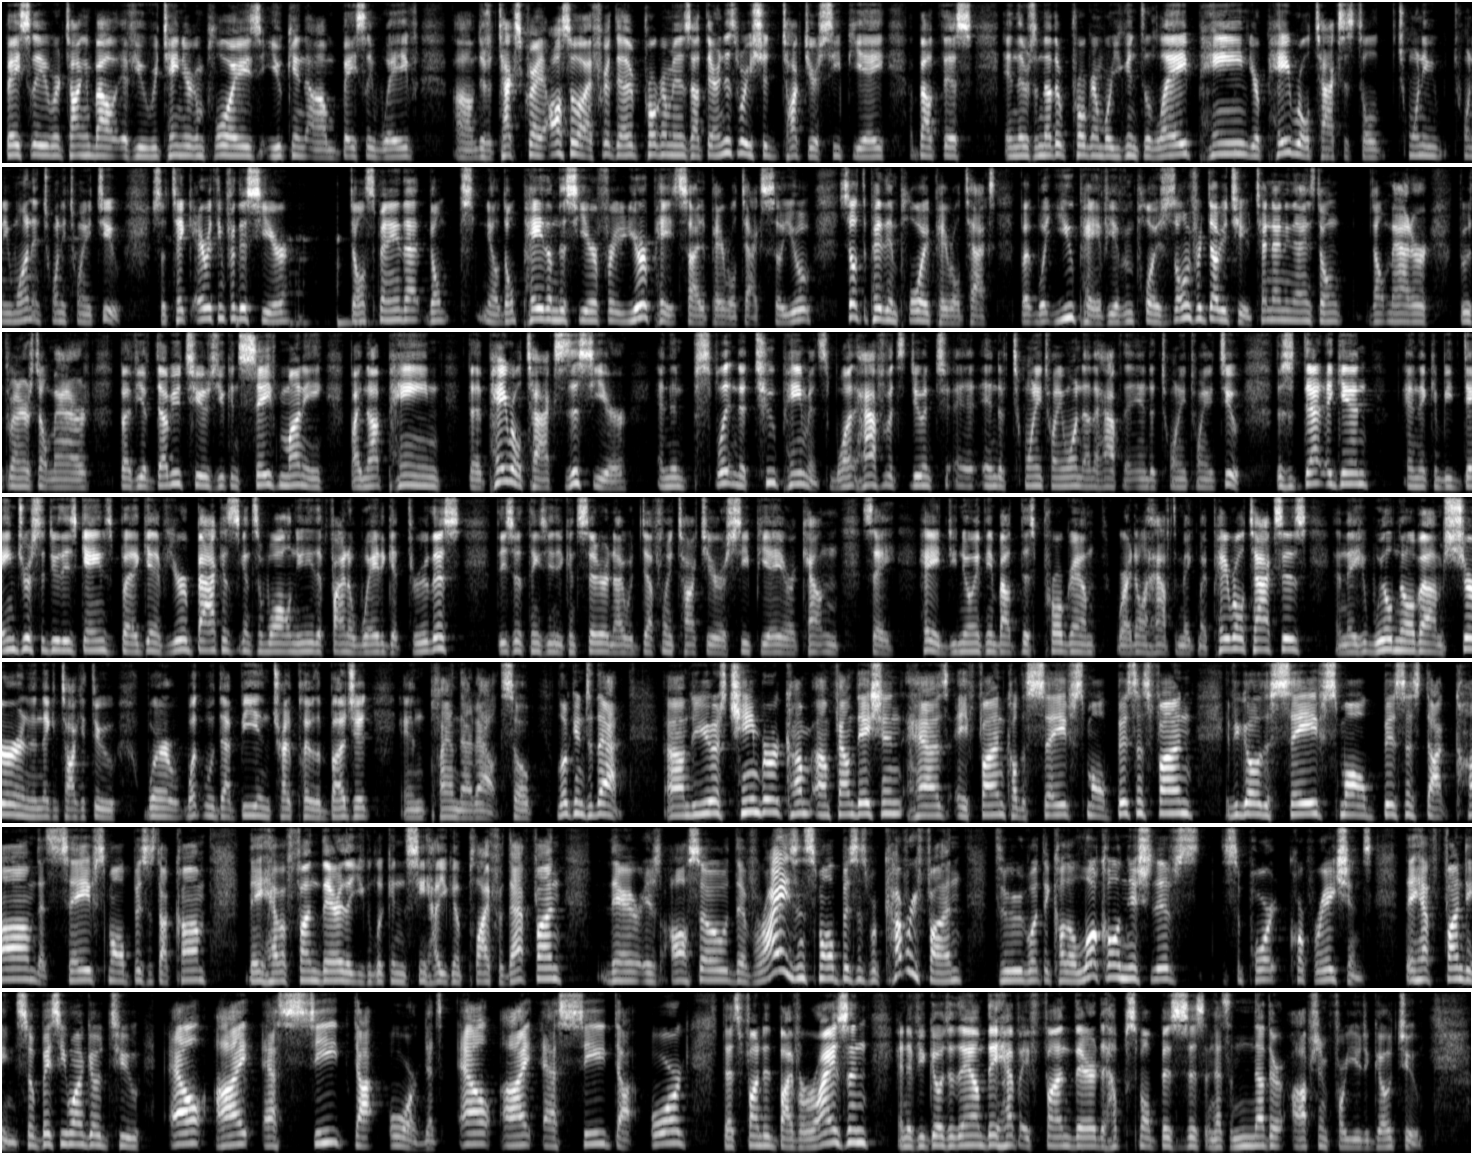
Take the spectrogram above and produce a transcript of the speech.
Basically, we're talking about if you retain your employees, you can um, basically waive. Um, there's a tax credit. Also, I forget the other program is out there, and this is where you should talk to your CPA about this. And there's another program where you can delay paying your payroll taxes till 2021 and 2022. So take everything for this year, don't spend any of that. Don't you know? Don't pay them this year for your pay side of payroll tax. So you still have to pay the employee payroll tax, but what you pay if you have employees, it's only for W two. 1099s don't don't matter. Booth renters don't matter. But if you have W twos, you can save money by not paying the payroll tax this year and then split into two payments. One half of it's due in t- uh, end of 2021, the other half at the end of 2022. This is debt again and it can be dangerous to do these games. But again, if your back is against the wall and you need to find a way to get through this, these are the things you need to consider. And I would definitely talk to your CPA or accountant. Say, hey, do you know anything about this program where I don't have to make my payroll taxes? And they will know about, I'm sure. And then they can talk you through where what would that be and try to play with a budget and plan that out. So look into that. Um, the U.S. Chamber Com- um, Foundation has a fund called the Save Small Business Fund. If you go to savesmallbusiness.com, that's savesmallbusiness.com, they have a fund there that you can look and see how you can apply for that fund. There is also the Verizon Small Business Recovery Fund through what they call the Local Initiatives support corporations. They have funding. So basically, you want to go to lisc.org. That's lisc.org. That's funded by Verizon. And if you go to them, they have a fund there to help small businesses. And that's another option for you to go to.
